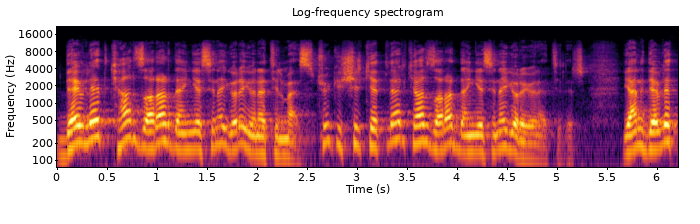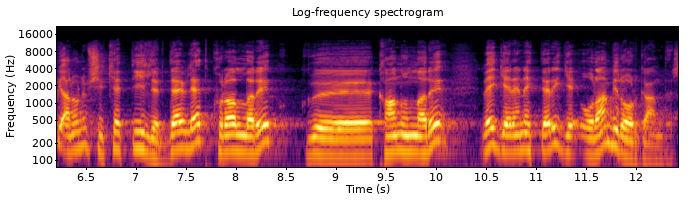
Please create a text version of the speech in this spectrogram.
Devlet kar zarar dengesine göre yönetilmez. Çünkü şirketler kar zarar dengesine göre yönetilir. Yani devlet bir anonim şirket değildir. Devlet kuralları, e, kanunları ve gelenekleri ge- olan bir organdır.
